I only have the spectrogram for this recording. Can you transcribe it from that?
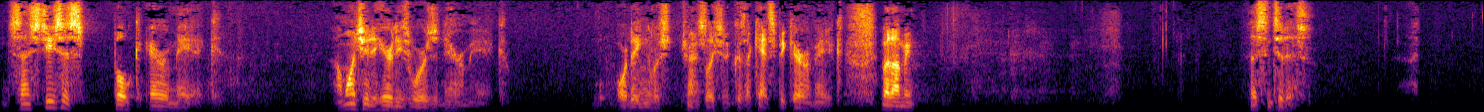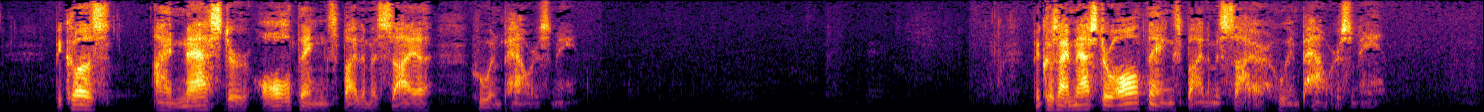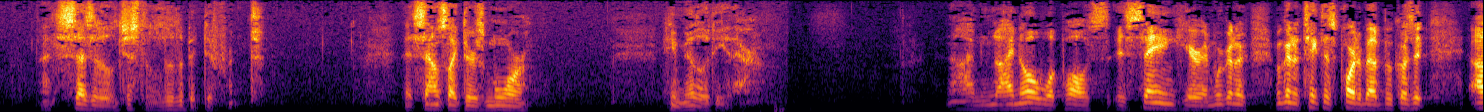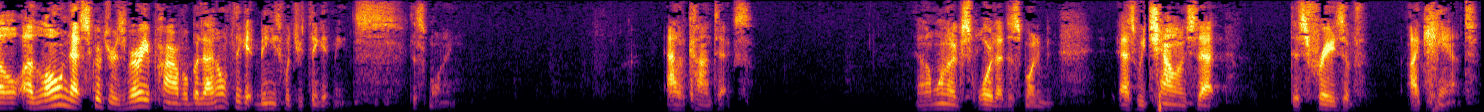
Since Jesus spoke Aramaic, I want you to hear these words in Aramaic. Or the English translation, because I can't speak Aramaic. But I mean, listen to this. Because I master all things by the Messiah who empowers me. Because I master all things by the Messiah who empowers me. That says it just a little bit different. It sounds like there's more humility there. Now, i know what Paul is saying here, and we're going to we're going to take this part about it because it alone that scripture is very powerful, but I don't think it means what you think it means this morning. Out of context, and I want to explore that this morning as we challenge that this phrase of "I can't."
